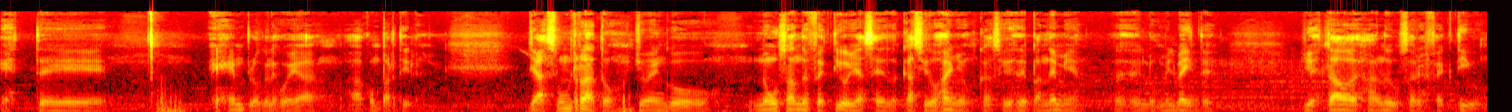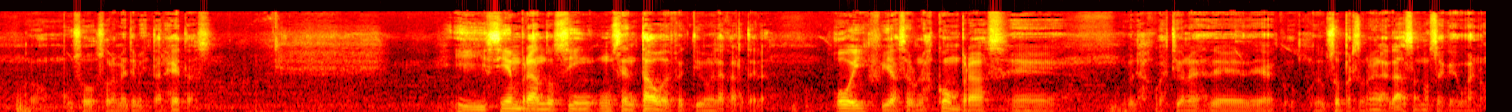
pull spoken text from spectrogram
este ejemplo que les voy a, compartir. Ya hace un rato yo vengo no usando efectivo, ya hace casi dos años, casi desde pandemia, desde el 2020. Yo he estado dejando de usar efectivo, uso solamente mis tarjetas. Y siempre ando sin un centavo de efectivo en la cartera. Hoy fui a hacer unas compras. Eh, unas cuestiones de, uso personal en la casa, no sé qué, bueno.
